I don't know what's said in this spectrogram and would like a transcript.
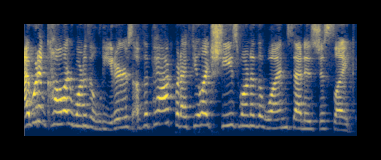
I wouldn't call her one of the leaders of the pack, but I feel like she's one of the ones that is just like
